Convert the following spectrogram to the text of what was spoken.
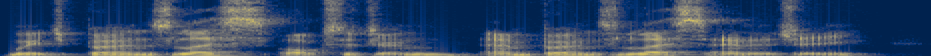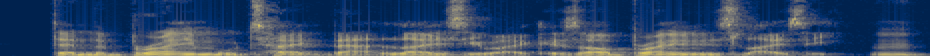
which burns less oxygen and burns less energy, then the brain will take that lazy way because our brain is lazy. Mm.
